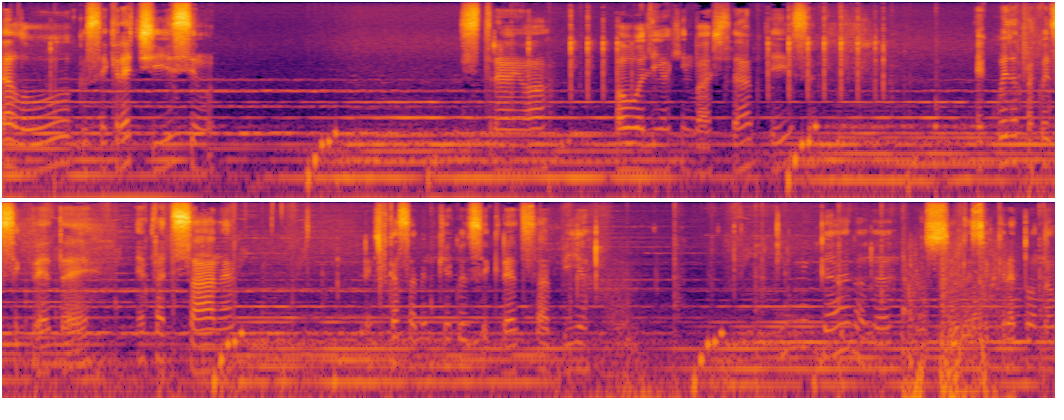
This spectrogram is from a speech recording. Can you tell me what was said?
É louco, secretíssimo. Estranho, ó. Ó o olhinho aqui embaixo, sabe? Isso. É coisa pra coisa secreta, é, é pra atiçar, né? A gente ficar sabendo que é coisa secreta, sabia? se é secreto ou não.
